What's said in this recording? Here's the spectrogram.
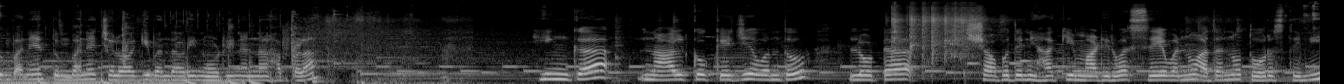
ತುಂಬಾ ತುಂಬಾ ಚಲೋ ಆಗಿ ಬಂದವ್ರಿ ನೋಡ್ರಿ ನನ್ನ ಹಪ್ಪಳ ಹಿಂಗೆ ನಾಲ್ಕು ಕೆ ಜಿ ಒಂದು ಲೋಟ ಶಾಬುದಿನಿ ಹಾಕಿ ಮಾಡಿರುವ ಸೇವನ್ನು ಅದನ್ನು ತೋರಿಸ್ತೀನಿ.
